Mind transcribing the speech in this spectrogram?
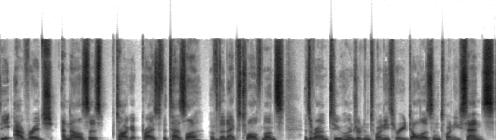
The average analysis target price for Tesla over the next 12 months is around $223.20.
